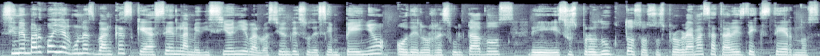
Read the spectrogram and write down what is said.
Sin embargo, hay algunas bancas que hacen la medición y evaluación de su desempeño o de los resultados de sus productos o sus programas a través de externos.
